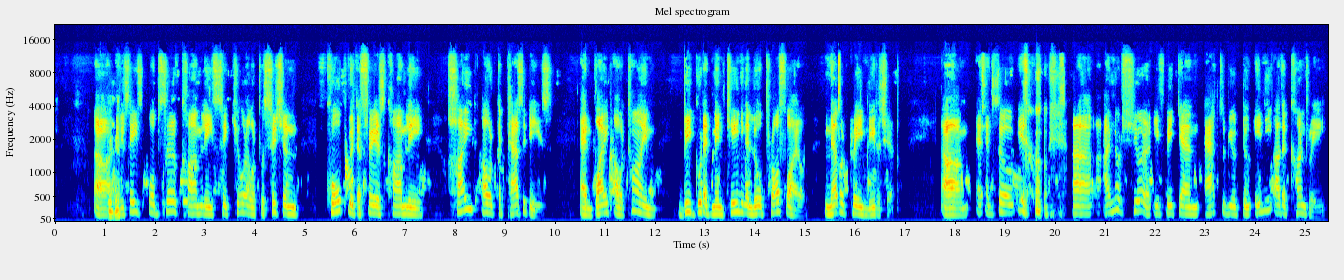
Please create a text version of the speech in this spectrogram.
Uh, mm-hmm. And it says, observe calmly, secure our position, cope with affairs calmly, hide our capacities, and bide our time, be good at maintaining a low profile, never claim leadership. Um, and, and, so, you know, uh, I'm not sure if we can attribute to any other country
